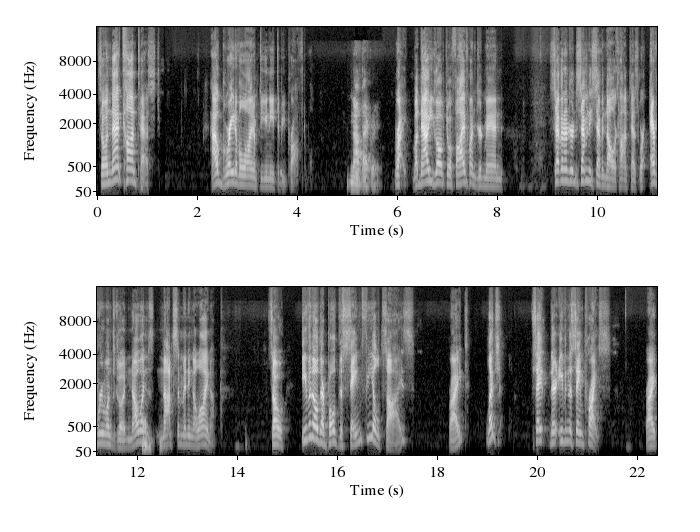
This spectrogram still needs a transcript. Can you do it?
So in that contest, how great of a lineup do you need to be profitable? Not that great. Right. But now you go up to a 500 man, $777 contest where everyone's good. No one's not submitting a lineup. So even though they're both the same field size, right? Let's say they're even the same price, right?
